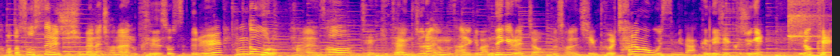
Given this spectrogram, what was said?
어떤 소스를 주시면은 저는 그 소스들을 행동으로 하면서 제 기타 연주랑 영상을 이렇게 만들기로 했죠 그래서 저는 지금 그걸 촬영하고 있습니다 근데 이제 그 중에 이렇게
